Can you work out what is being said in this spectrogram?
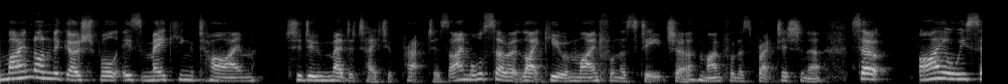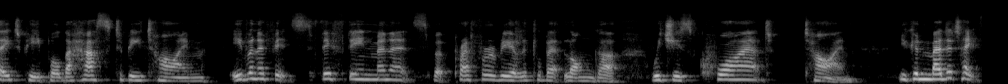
my non negotiable is making time to do meditative practice. I'm also, like you, a mindfulness teacher, mindfulness practitioner. So I always say to people, there has to be time, even if it's 15 minutes, but preferably a little bit longer, which is quiet time. You can meditate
